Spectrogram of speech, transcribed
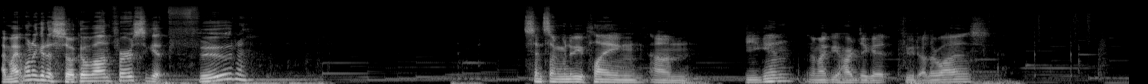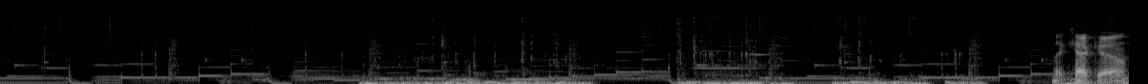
I might want to get a Sokoban first to get food. Since I'm going to be playing um, vegan, and it might be hard to get food otherwise. Let cat go.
